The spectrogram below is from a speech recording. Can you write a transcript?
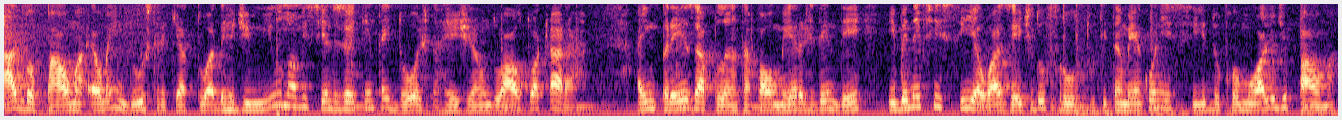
Agropalma é uma indústria que atua desde 1982 na região do Alto Acará. A empresa planta palmeira de dendê e beneficia o azeite do fruto, que também é conhecido como óleo de palma,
